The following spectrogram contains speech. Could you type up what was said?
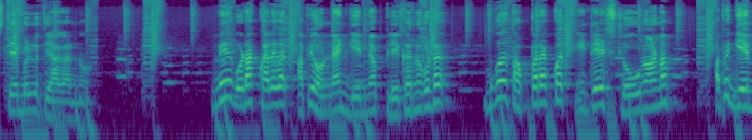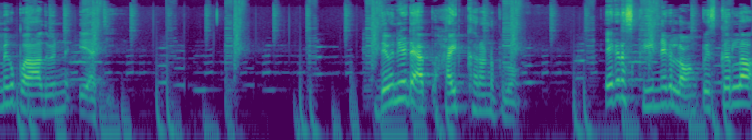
ස්ටේබල්ල තියාගන්නවා. මේ ගොඩක් වැදගත් අපි ඔන්ලයින් ගේමයක් ප්ලේ කරනකොට මුකද තප්පරක්වත් ඉන්ටේට් ස්ලෝනානම් අපි ගේම එක පරාද වෙන්න ඒ ඇති. දෙවනියට ඇ් හයිට් කරන්න පුළුවන්. ඒකට ස්ක්‍රීන් එක ලොං පෙස් කරලා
